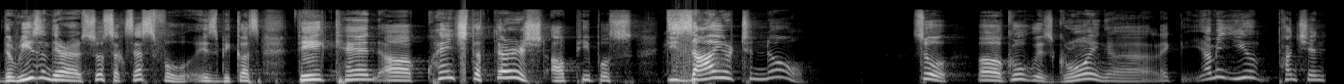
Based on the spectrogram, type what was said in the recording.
the reason they are so successful is because they can uh, quench the thirst of people's desire to know. So, uh, Google is growing. Uh, like I mean, you punch in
